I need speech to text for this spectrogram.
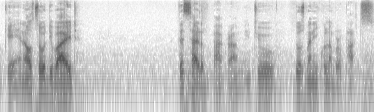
okay, and also divide this side of the parallelogram into those many equal number of parts.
